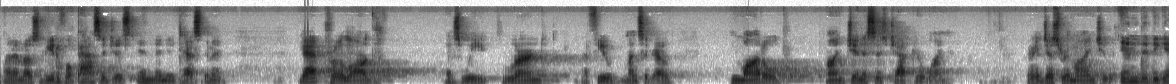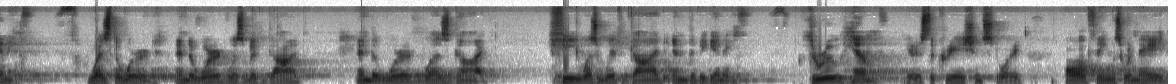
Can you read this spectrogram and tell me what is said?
one of the most beautiful passages in the New Testament. That prologue, as we learned a few months ago, modeled on Genesis chapter 1. Let me just remind you in the beginning was the Word, and the Word was with God, and the Word was God. He was with God in the beginning. Through Him, Here's the creation story. All things were made.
